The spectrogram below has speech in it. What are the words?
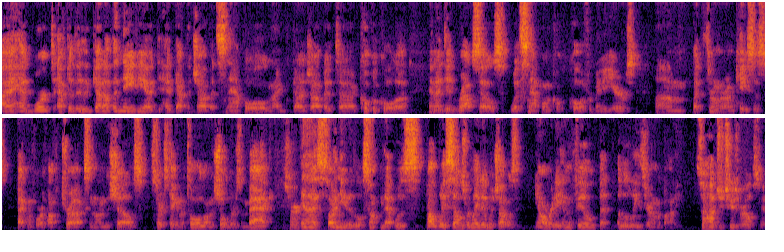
I had worked after the got out of the Navy. I had gotten a job at Snapple, and I got a job at uh, Coca Cola, and I did route sales with Snapple and Coca Cola for many years. Um, but throwing around cases back and forth off of trucks and on the shelves starts taking a toll on the shoulders and back. Sure. And I so I needed a little something that was probably sales related, which I was you know, already in the field, but a little easier on the body. So how'd you choose real estate?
